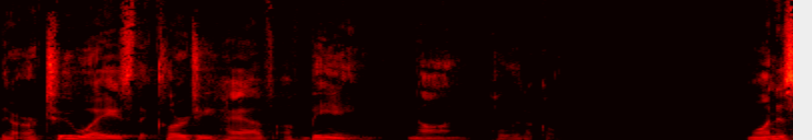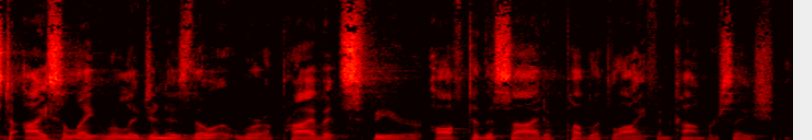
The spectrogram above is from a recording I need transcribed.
There are two ways that clergy have of being non political. One is to isolate religion as though it were a private sphere off to the side of public life and conversation.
